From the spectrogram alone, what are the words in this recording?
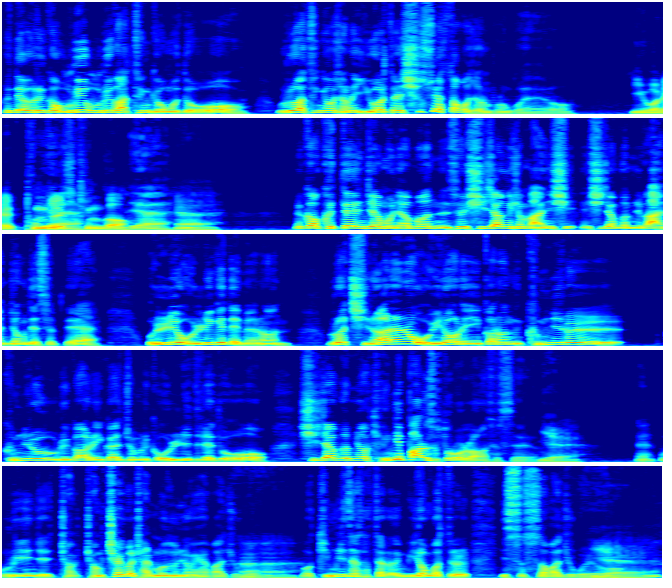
근데 그러니까 우리 우리 같은 경우도 우리 같은 경우 저는 2월 달에 실수했다고 저는 보는 거예요. 2월에 동결시킨 거. 예. 그러니까 그때 이제 뭐냐면 시장이 좀 많이 시, 장 금리가 안정됐을 때 올려 올리게 되면은 우리가 지난해는 오히려 그러니까는 금리를 금리를 우리가 그러니까 좀 이렇게 올리더라도 시장 금리가 굉장히 빠른 속도로 올라갔었어요. 예. 예? 우리 이제 정책을 잘못 운영해가지고 아. 뭐 김리사 사태라든지 이런 것들 있었어가지고요. 예.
